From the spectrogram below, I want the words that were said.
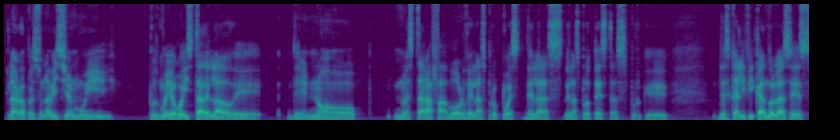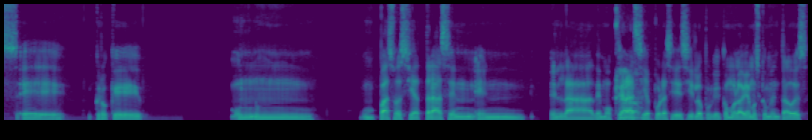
Claro, pues es una visión muy, pues muy egoísta del lado de, de no, no estar a favor de las, propuestas, de las, de las protestas, porque descalificándolas es, eh, creo que, un, un, paso hacia atrás en, en, en la democracia, por así decirlo, porque como lo habíamos comentado, es,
